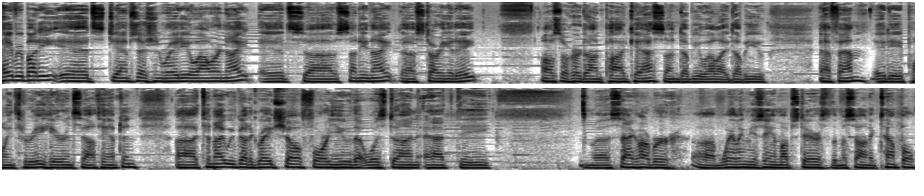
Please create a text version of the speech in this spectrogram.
Hey, everybody, it's Jam Session Radio Hour night. It's uh, Sunday night uh, starting at 8. Also heard on podcasts on WLIW FM 88.3 here in Southampton. Uh, tonight we've got a great show for you that was done at the uh, Sag Harbor uh, Whaling Museum upstairs at the Masonic Temple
